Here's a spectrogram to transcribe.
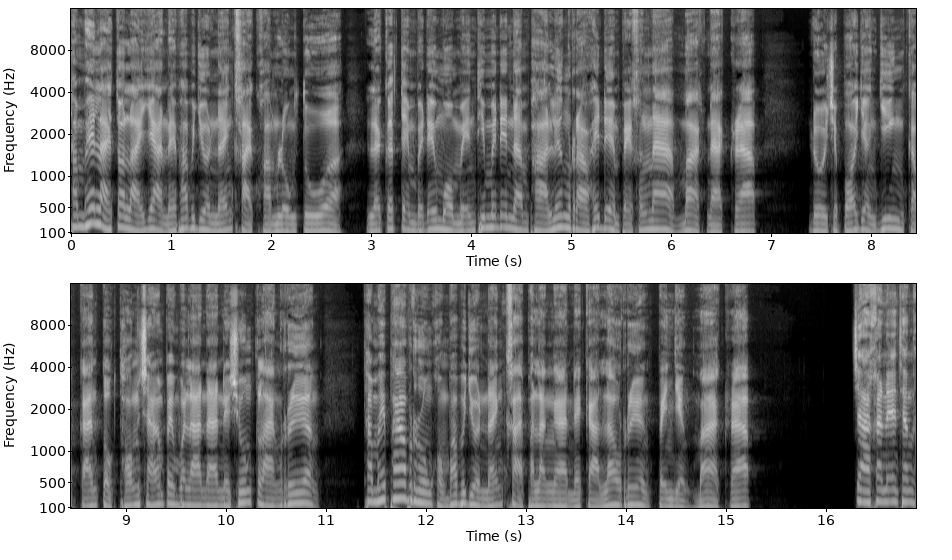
ทำให้หลายต่อหลายอย่างในภาพยนตร์นั้นขาดความลงตัว และก็เต็มไปด้วยโมเมนต์ที่ไม่ได้นำพาเรื่องราวให้เดินไปข้างหน้ามากนักครับ โดยเฉพาะอย่างยิ่งกับการตกท้องช้างเป็นเวลานานในช่วงกลางเรื่องทำให้ภาพรวมของภาพยนตร์นั้นขาดพลังงานในการเล่าเรื่องเป็นอย่างมากครับ จากคะแนนทั้ง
